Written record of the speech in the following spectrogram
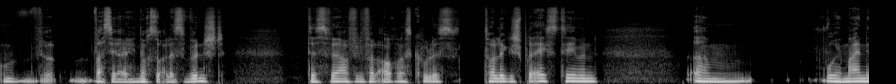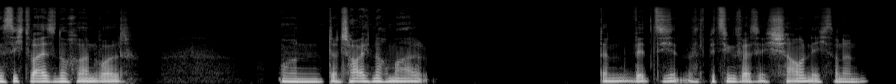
Was ihr euch noch so alles wünscht. Das wäre auf jeden Fall auch was Cooles. Tolle Gesprächsthemen, ähm, wo ihr meine Sichtweise noch hören wollt. Und dann schaue ich nochmal, dann wird sich, beziehungsweise ich schaue nicht, sondern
